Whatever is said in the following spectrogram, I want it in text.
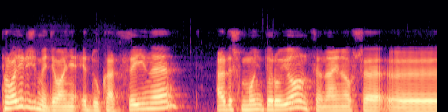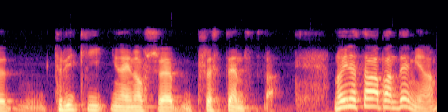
Prowadziliśmy działania edukacyjne, ale też monitorujące najnowsze y, triki i najnowsze przestępstwa. No i nastała pandemia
